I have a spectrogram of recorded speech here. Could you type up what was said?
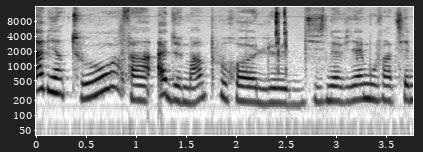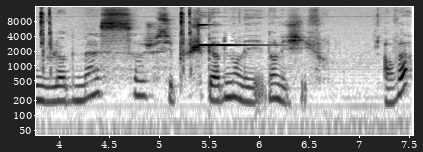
À bientôt, enfin à demain pour le 19e ou 20e vlogmas. Je sais plus, je suis perdue dans les chiffres. Au revoir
